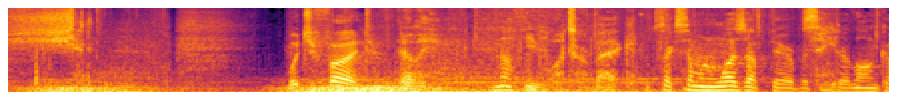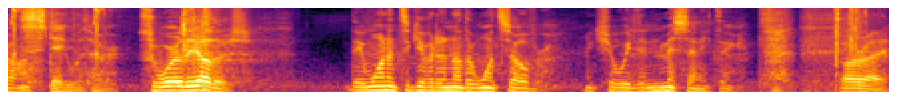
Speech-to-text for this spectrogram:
Shit. What'd you find? Ellie, Nothing. You watch our back. Looks like someone was up there, but Say- they're long gone. Stay with her. so where are the others? They wanted to give it another once over. Make sure we didn't miss anything. All right.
